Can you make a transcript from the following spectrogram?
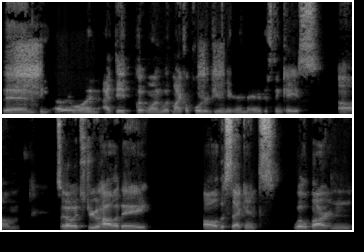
Then the other one, I did put one with Michael Porter Jr. in there just in case. Um, so it's Jrue Holiday, all the seconds, Will Barton,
